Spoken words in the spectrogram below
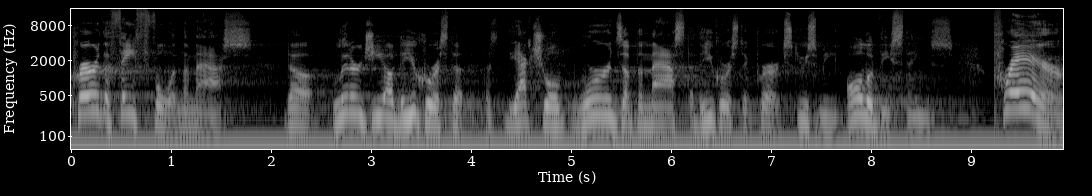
prayer of the faithful in the Mass, the liturgy of the Eucharist, the, the, the, actual words of the Mass, of the Eucharistic prayer, excuse me, all of these things. Prayer,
